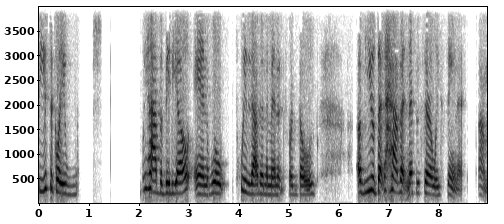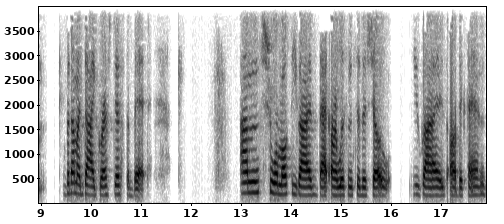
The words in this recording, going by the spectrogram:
basically we have the video and we'll tweet it out in a minute for those of you that haven't necessarily seen it. Um, but I'm gonna digress just a bit. I'm sure most of you guys that are listening to this show, you guys are big fans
